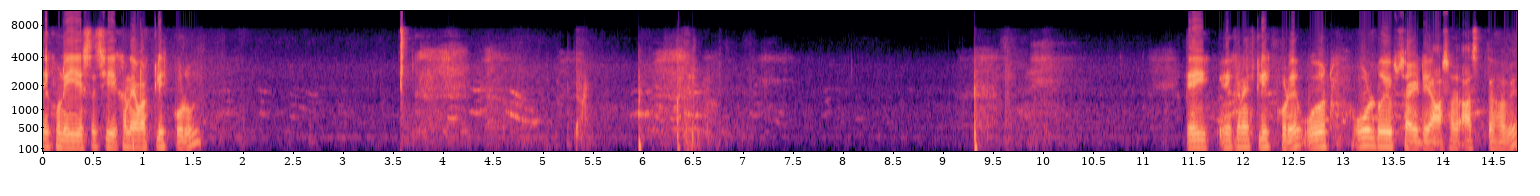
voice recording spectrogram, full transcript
দেখুন, এই এসেছি এখানে আবার ক্লিক করুন। এই এখানে ক্লিক করে ওল্ড ওয়েবসাইটে আসা, আসতে হবে।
